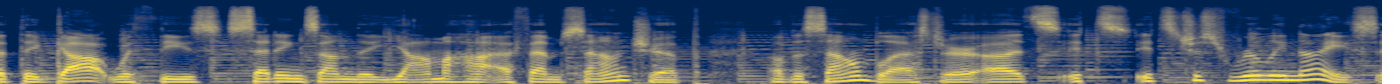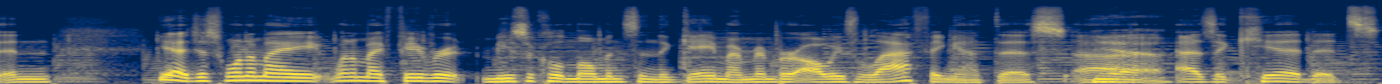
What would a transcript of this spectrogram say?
that they got with these settings on the Yamaha FM sound chip of the Sound Blaster, uh, it's it's it's just really nice and yeah, just one of my one of my favorite musical moments in the game. I remember always laughing at this uh, Yeah. as a kid. It's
